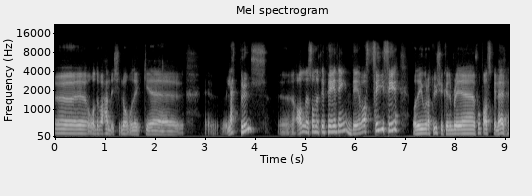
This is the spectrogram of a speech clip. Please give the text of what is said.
Eh, og det var heller ikke lov å drikke eh, lettbrus. Eh, alle sånne type ting. Det var fy-fy, og det gjorde at du ikke kunne bli fotballspiller.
